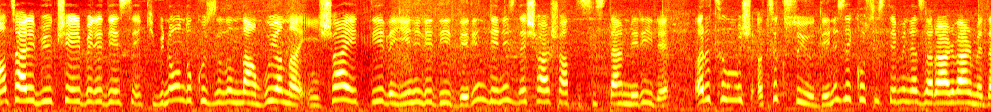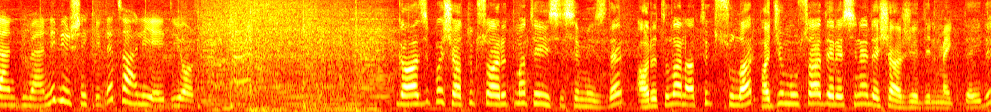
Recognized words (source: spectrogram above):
Antalya Büyükşehir Belediyesi 2019 yılından bu yana inşa ettiği ve yenilediği derin deniz deşarj hattı sistemleriyle arıtılmış atık suyu deniz ekosistemine zarar vermeden güvenli bir şekilde tahliye ediyor. Gazipaşa Atık Su Arıtma Tesisimizde arıtılan atık sular Hacı Musa Deresi'ne deşarj edilmekteydi.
